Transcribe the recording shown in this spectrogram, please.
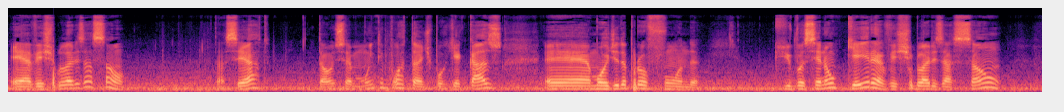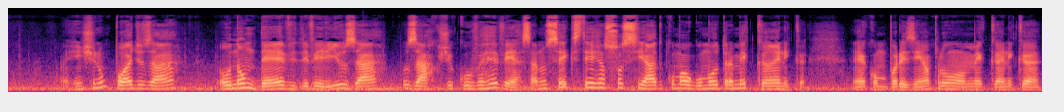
é a vestibularização, tá certo? Então isso é muito importante, porque caso é, mordida profunda que você não queira vestibularização, a gente não pode usar ou não deve, deveria usar os arcos de curva reversa, a não ser que esteja associado com alguma outra mecânica, né, como por exemplo uma mecânica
